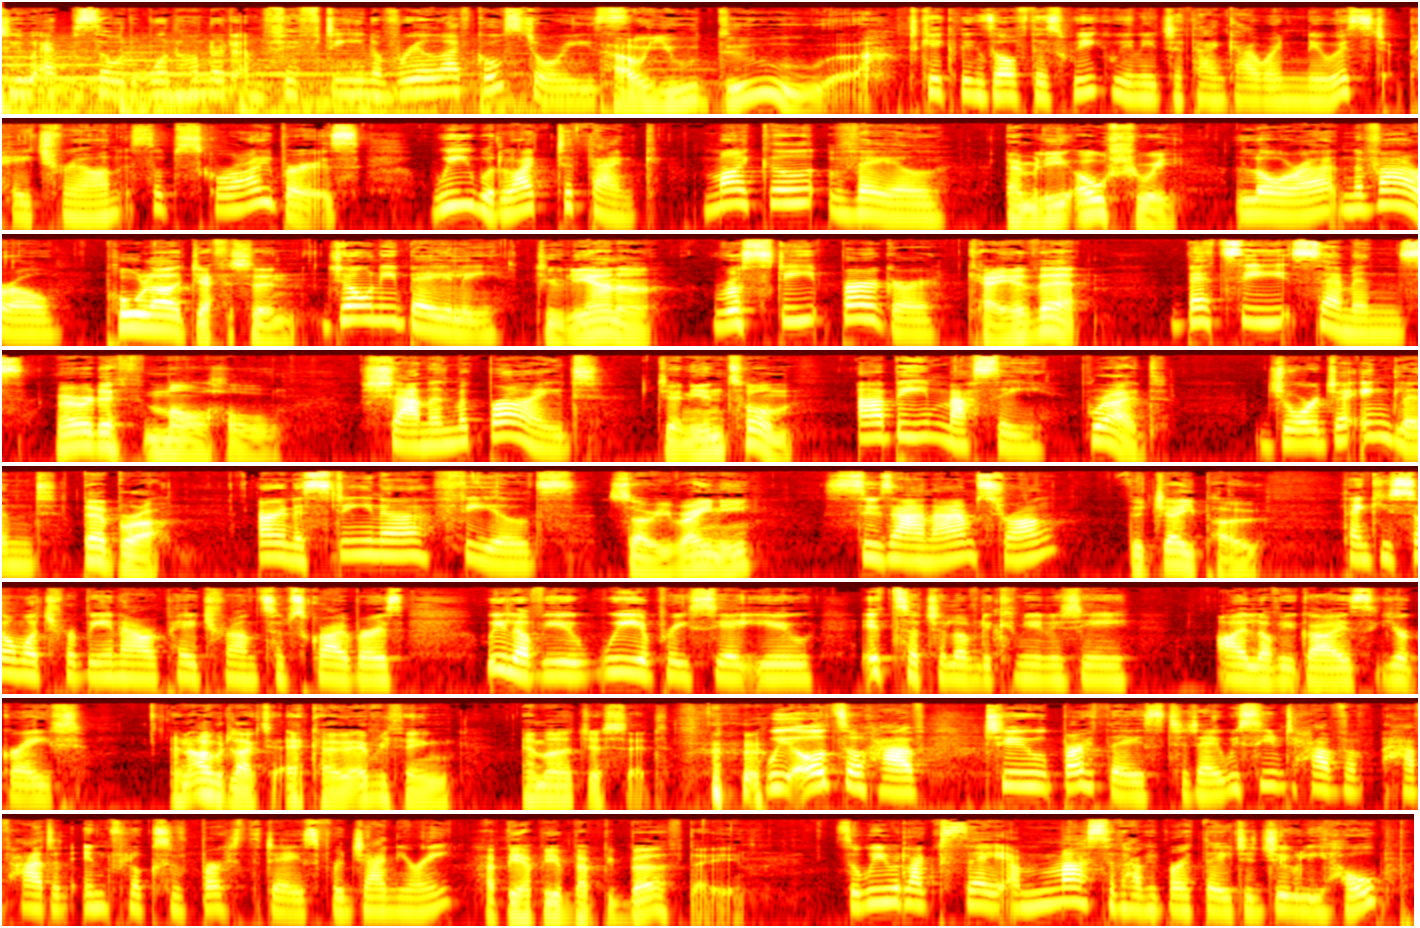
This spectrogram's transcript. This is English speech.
To episode 115 of Real Life Ghost Stories. How you do? To kick things off this week, we need to thank our newest Patreon subscribers. We would like to thank Michael Vale, Emily Olshwy, Laura Navarro, Paula Jefferson, Joni Bailey, Juliana, Rusty Berger, Kaya Vet, Betsy Simmons, Meredith Mulhall, Shannon McBride, Jenny and Tom, Abby Massey, Brad, Georgia England, Deborah, Ernestina Fields, Zoe Rainey, Suzanne Armstrong. The JPO. Thank you so much for being our Patreon subscribers. We love you. We appreciate you. It's such a lovely community. I love you guys. You're great. And I would like to echo everything Emma just said. we also have two birthdays today. We seem to have have had an influx of birthdays for January. happy, happy, happy birthday. So we would like to say a massive happy birthday to Julie Hope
